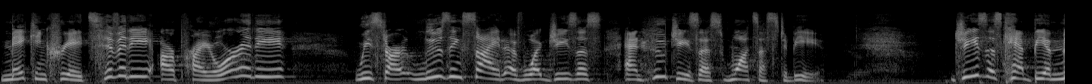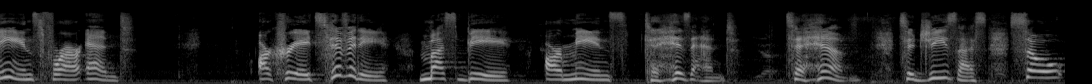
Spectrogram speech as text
making creativity our priority, we start losing sight of what Jesus and who Jesus wants us to be. Jesus can't be a means for our end. Our creativity must be our means to his end, to him, to Jesus. So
